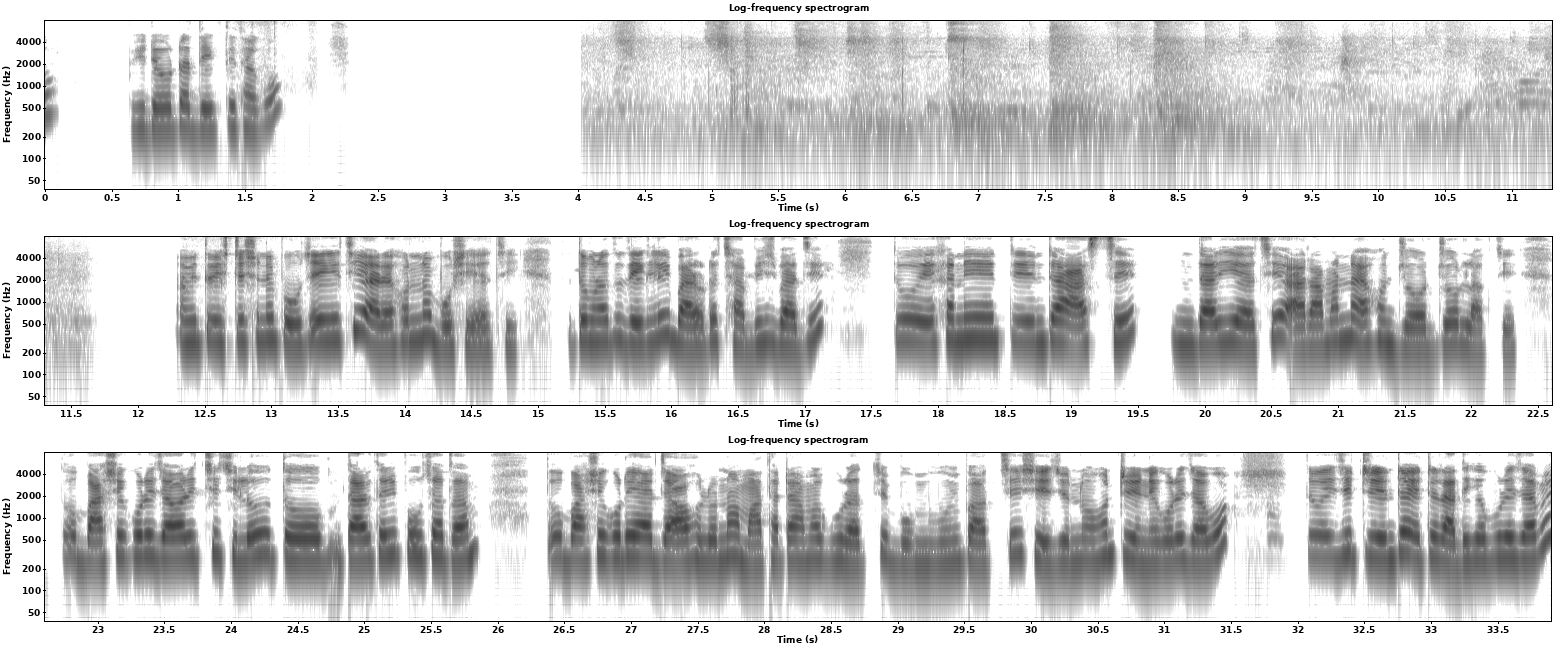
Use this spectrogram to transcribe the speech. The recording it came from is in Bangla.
ভিডিওটা দেখতে থাকো। আমি তো স্টেশনে পৌঁছে গেছি আর এখন না বসে আছি। তো তোমরা তো দেখলেই বারোটা ছাব্বিশ বাজে। তো এখানে ট্রেনটা আসছে, দাঁড়িয়ে আছে আর আমার না এখন জ্বর জ্বর লাগছে। তো বাসে করে যাওয়ার ইচ্ছে ছিল, তো তাড়াতাড়ি পৌঁছাতাম। তো বাসে করে আর যাওয়া হলো না, মাথাটা আমার ঘোরাচ্ছে, বমি বমি পাচ্ছে, সেই জন্য এখন ট্রেনে করে যাব। তো এই যে ট্রেনটা, এটা রাধিকাপুরে যাবে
